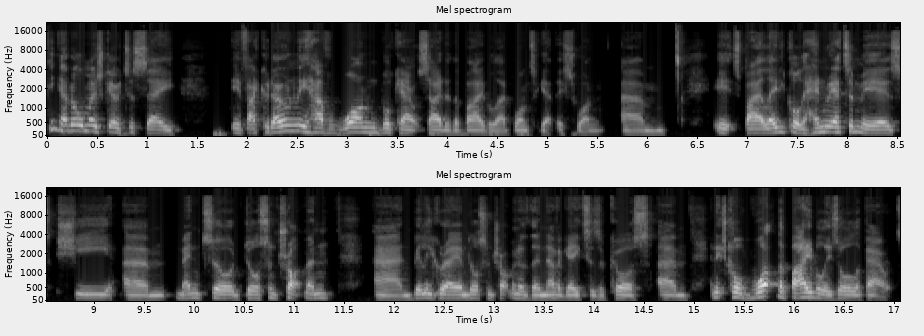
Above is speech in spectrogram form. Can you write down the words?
think I'd almost go to say, if I could only have one book outside of the Bible, I'd want to get this one. Um, it's by a lady called Henrietta Mears. She um, mentored Dawson Trotman and Billy Graham, Dawson Trotman of the Navigators, of course. Um, and it's called What the Bible is All About.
